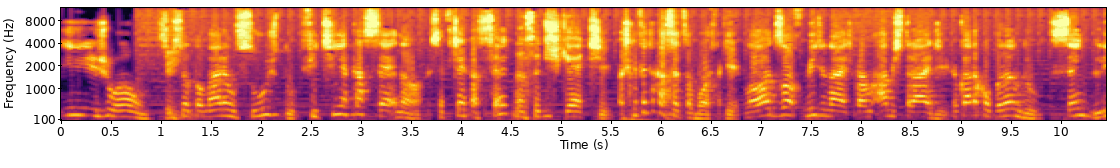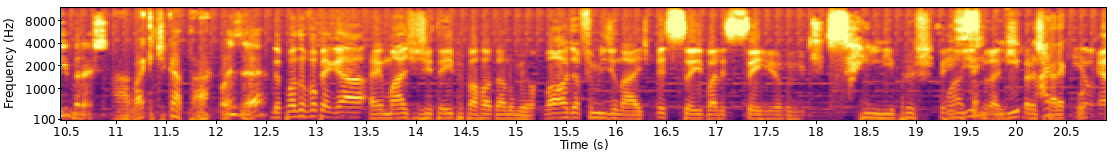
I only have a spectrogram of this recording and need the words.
e João, se vocês tomarem um susto, fitinha cassete. Não, essa fitinha cassete? Não, essa é disquete. Acho que é feita cassete essa bosta aqui. Lords of Midnight pra Amstrad. Tem o cara cobrando 100 libras. Ah, vai que te catar. Pois é. Depois eu vou pegar a imagem de tape pra rodar no meu. Lord of Midnight. PC vale 100 euros. 100 libras. 100 Porra, 100 libras? libras, cara. É, Ai, É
